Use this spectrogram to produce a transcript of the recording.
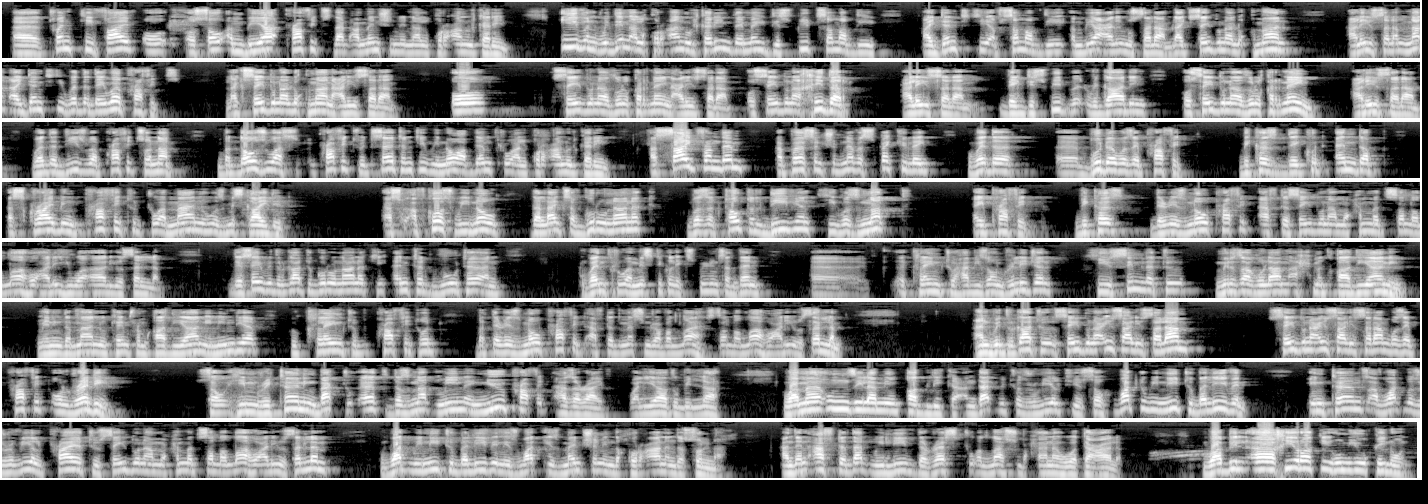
uh, 25 or, or so Anbiya prophets that are mentioned in Al-Quran al-Kareem. Even within Al-Quran al-Kareem, they may dispute some of the identity of some of the Anbiya alayhi salam, like Sayyidina Luqman alayhi salam, not identity whether they were prophets like Sayyiduna Luqman alayhi salam, or Sayyiduna Dhul Qarnayn alayhi salam, or Sayyiduna Khidr alayhi salam. They dispute regarding, or Sayyiduna Dhul Qarnayn alayhi salam, whether these were prophets or not. But those who are prophets with certainty, we know of them through Al-Quranul Kareem. Aside from them, a person should never speculate whether uh, Buddha was a prophet, because they could end up ascribing prophethood to a man who was misguided. As of course, we know the likes of Guru Nanak was a total deviant. He was not a prophet because there is no prophet after Sayyidina Muhammad sallallahu alaihi wasallam. They say with regard to Guru Nanak, he entered water and went through a mystical experience and then uh, claimed to have his own religion. He is similar to Mirza Ghulam Ahmad Qadiani, meaning the man who came from Qadian in India, who claimed to be prophethood but there is no prophet after the Messenger of Allah sallallahu alaihi wasallam. And with regard to Sayyidina Isa alayhi salam, Sayyidina Isa alayhi salam was a prophet already. So him returning back to earth does not mean a new prophet has arrived. Waliyadu billah. وَمَا أُنزِلَ مِن قَبْلِكَ And that which was revealed to you. So what do we need to believe in? In terms of what was revealed prior to Sayyidina Muhammad sallallahu alayhi wasallam, what we need to believe in is what is mentioned in the Quran and the Sunnah. And then after that, we leave the rest to Allah subhanahu wa ta'ala. وَبِالْآخِرَةِ هُمْ يُوقِنُونَ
